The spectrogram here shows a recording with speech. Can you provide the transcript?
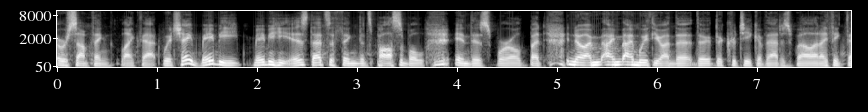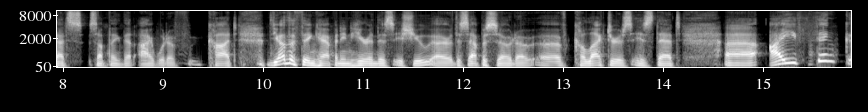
or something like that. Which hey, maybe maybe he is. That's a thing that's possible in this world. But no, I'm I'm, I'm with you on the, the the critique of that as well, and I think that's something that I would have caught. The other thing happening here in this issue or this episode of, of Collectors is that uh, I think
